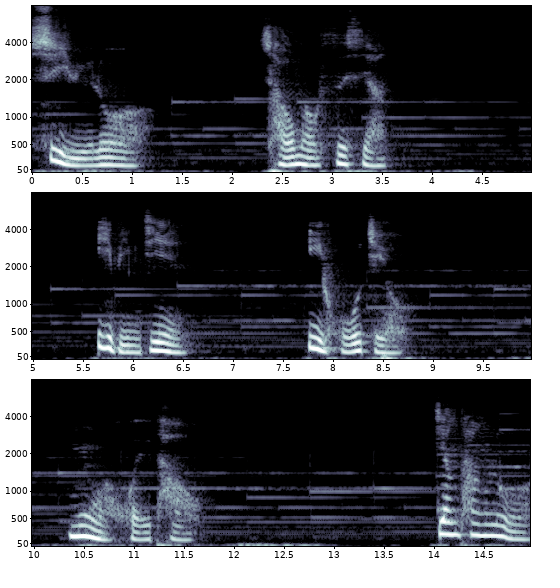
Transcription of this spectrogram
细雨落，愁眸思想。一柄剑，一壶酒，莫回头。江汤落，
